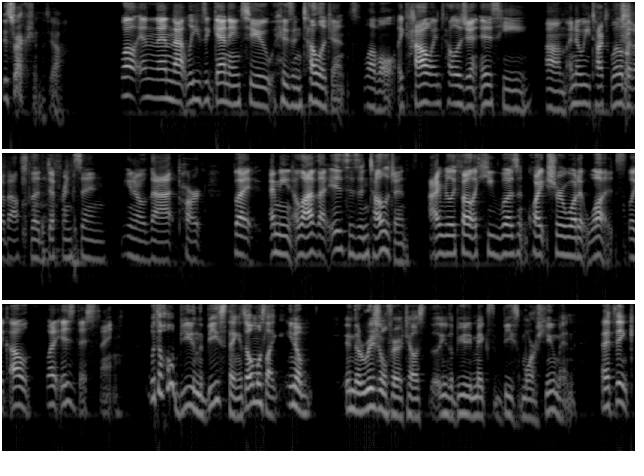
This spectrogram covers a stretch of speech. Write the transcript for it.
Distractions, yeah. Well, and then that leads again into his intelligence level. Like, how intelligent is he? Um, I know we talked a little bit about the difference in, you know, that part, but I mean, a lot of that is his intelligence. I really felt like he wasn't quite sure what it was. Like, oh, what is this thing? with the whole Beauty and the Beast thing, it's almost like you know, in the original fairy tales, the, you know, the beauty makes the beast more human, and I think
